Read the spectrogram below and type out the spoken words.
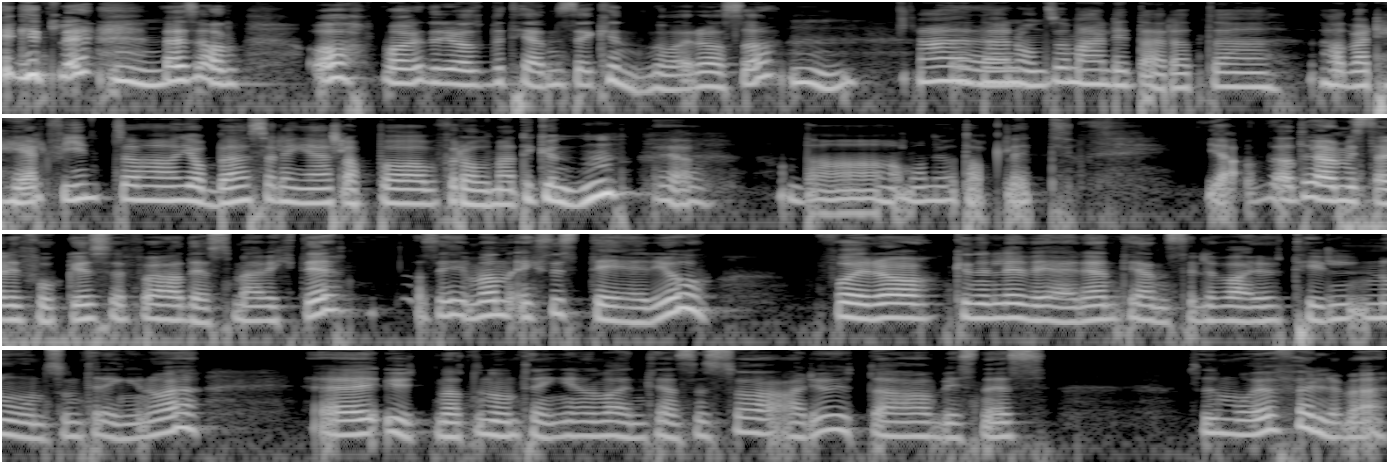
egentlig. Mm. Det er sånn Å, må vi drive oss betjene se kundene våre også? Mm. Nei, det Eh. er noen som er litt der at det det hadde vært helt fint å jobbe så lenge jeg slapp å forholde meg til kunden. Ja. Da har man jo tapt litt. ja. Da tror jeg jeg har mista litt fokus på det som er viktig. Altså, man eksisterer jo for å kunne levere en tjeneste eller vare til noen som trenger noe. Eh, uten at noen trenger en varentjeneste, så er de jo ute av business. Så du må jo følge med.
